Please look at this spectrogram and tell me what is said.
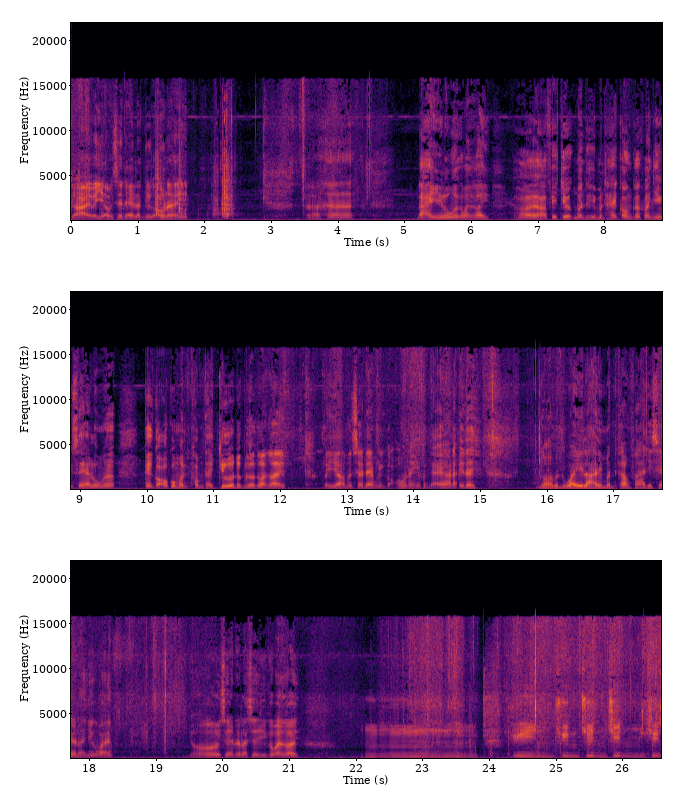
Rồi bây giờ mình sẽ để lên cái gỗ này. À, ha. đầy luôn rồi các bạn ơi. Rồi, ở phía trước mình thì mình thấy còn rất là nhiều xe luôn á. Cái gỗ của mình không thể chứa được nữa các bạn ơi. Bây giờ mình sẽ đem cái gỗ này mình để ở đây đi. Rồi mình quay lại mình khám phá chiếc xe này nha các bạn. Rồi xe này là xe gì các bạn ơi? Chin chin chin chin chin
